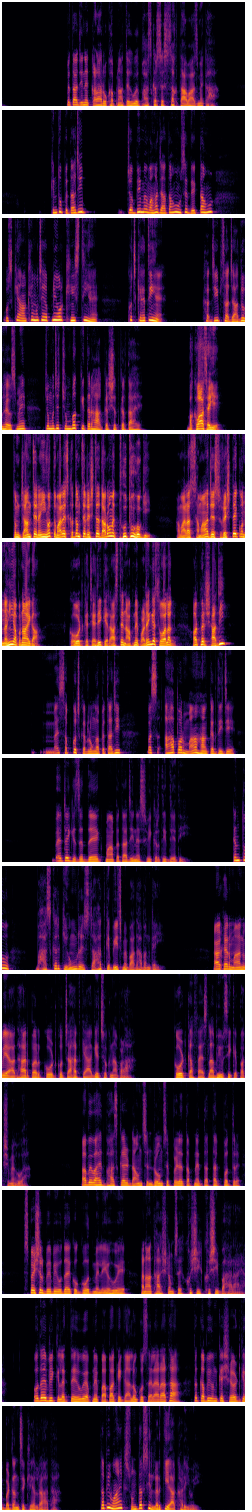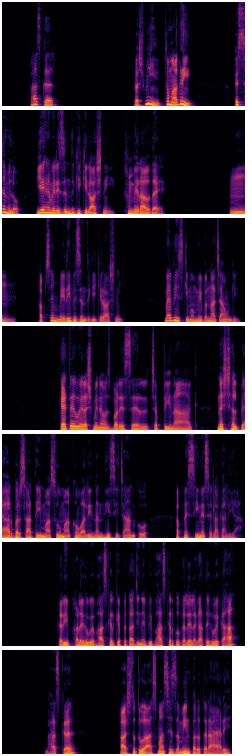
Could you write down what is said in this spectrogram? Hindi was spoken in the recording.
पिताजी ने कड़ा रुख अपनाते हुए भास्कर से सख्त आवाज़ में कहा किंतु पिताजी जब भी मैं वहाँ जाता हूँ उसे देखता हूँ उसकी आँखें मुझे अपनी ओर खींचती हैं कुछ कहती हैं। अजीब सा जादू है उसमें जो मुझे चुंबक की तरह आकर्षित करता है। बकवास है ये। तुम जानते नहीं हो तुम्हारे इस कदम से रिश्तेदारों में थू थू होगी। हमारा समाज इस रिश्ते को नहीं अपनाएगा। कोर्ट कचहरी के रास्ते नापने पड़ेंगे सो अलग और फिर शादी? मैं सब कुछ कर लूँगा पिताजी। बस आप और माँ हाँ कर दीजिए। बेटे की जिद देख माँ पिताजी ने स्वीकृति दे दी। किंतु भास्कर की उम्र इस चाहत के बीच में बाधा बन गई। आखिर मानवीय आधार पर कोर्ट को चाहत के आगे झुकना पड़ा। कोर्ट का फैसला भी उसी के पक्ष में हुआ। अविवाहित भास्कर डाउन सिंड्रोम से पीड़ित अपने दत्तक पुत्र स्पेशल बेबी उदय को गोद में लिए हुए अनाथाश्रम से खुशी खुशी बाहर आया। उदय भी किलकते हुए अपने पापा के गालों को सहला रहा था तो कभी उनके शर्ट के बटन से खेल रहा था। तभी वहाँ एक सुंदर सी लड़की आ खड़ी हुई। भास्कर, रश्मि, तुम आ गई। इससे मिलो। ये है मेरी ज़िंदगी की रोशनी। मेरा उदय। हम्म अब से मेरी भी ज़िंदगी की रोशनी। मैं भी इसकी मम्मी बनना चाहूँगी। कहते हुए रश्मि ने उस बड़े सिर, चपटी नाक, निश्चल प्यार बरसाती मासूम आँखों वाली नन्ही सी जान को अपने सीने से लगा लिया। करीब खड़े हुए भास्कर के पिताजी ने भी भास्कर को गले लगाते हुए कहा, भास्कर, आज तो तू आसमां से ज़मीन पर उतर आया रे।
